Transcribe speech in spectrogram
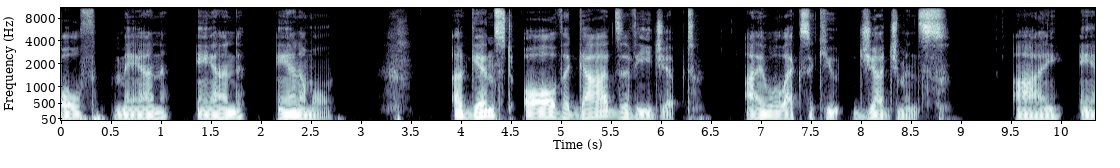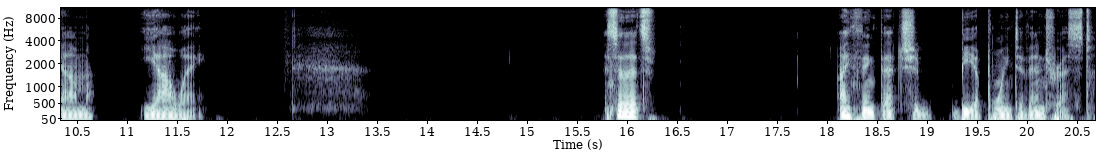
both man and animal. Against all the gods of Egypt I will execute judgments. I am Yahweh. So that's, I think that should be a point of interest.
